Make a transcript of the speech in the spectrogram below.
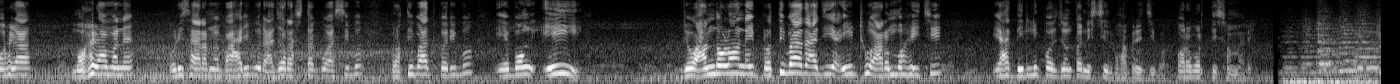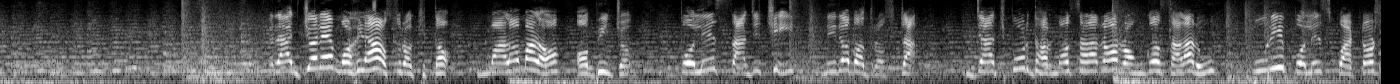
মহিলা মহিলা মানে ଓଡ଼ିଶାରେ ଆମେ ବାହାରିବୁ ରାଜରାସ୍ତାକୁ ଆସିବୁ ପ୍ରତିବାଦ କରିବୁ ଏବଂ ଏଇ ଯେଉଁ ଆନ୍ଦୋଳନ ଏଇ ପ୍ରତିବାଦ ଆଜି ଏଇଠୁ ଆରମ୍ଭ ହୋଇଛି ଏହା ଦିଲ୍ଲୀ ପର୍ଯ୍ୟନ୍ତ ନିଶ୍ଚିତ ଭାବରେ ଯିବ ପରବର୍ତ୍ତୀ ସମୟରେ রাজ্যের মহিলা অসুরক্ষিত মাড়মাড় অভিযোগ পুলিশ সাজিছি নীরব দ্রষ্টা যাজপুর ধর্মশালার রঙ্গশালু পুরী পুলিশ কোয়ার্টর্স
